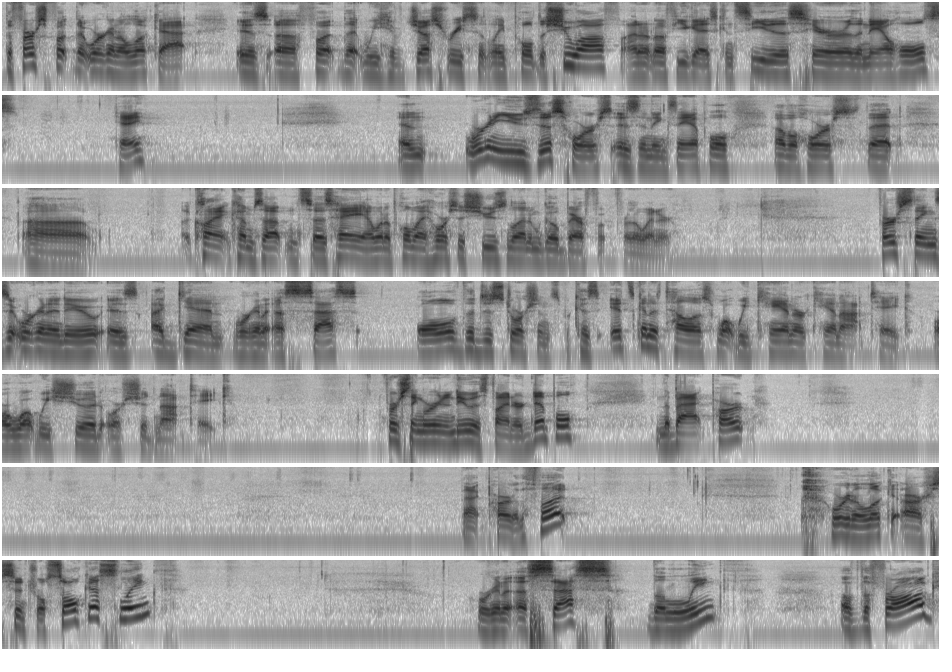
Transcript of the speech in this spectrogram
The first foot that we're going to look at is a foot that we have just recently pulled the shoe off. I don't know if you guys can see this. Here are the nail holes. Okay? And we're going to use this horse as an example of a horse that uh, a client comes up and says, hey, I want to pull my horse's shoes and let him go barefoot for the winter. First things that we're going to do is, again, we're going to assess all of the distortions because it's going to tell us what we can or cannot take or what we should or should not take. First thing we're going to do is find our dimple in the back part. Back part of the foot. We're going to look at our central sulcus length. We're going to assess the length of the frog.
